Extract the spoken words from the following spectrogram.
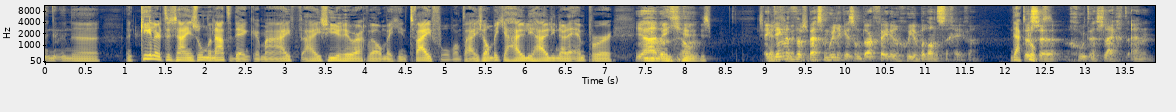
een, een, een killer te zijn zonder na te denken. Maar hij, hij is hier heel erg wel een beetje in twijfel. Want hij is wel een beetje huilie-huilie naar de Emperor. die Ja, een dat is beetje Ik denk dat het best moeilijk is om Darth Vader een goede balans te geven. Ja, klopt. Tussen goed en slecht. En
